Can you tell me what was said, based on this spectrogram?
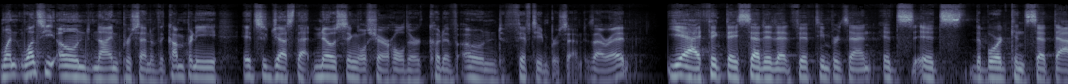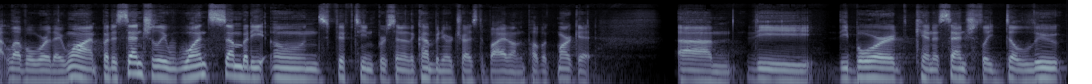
when once he owned nine percent of the company, it suggests that no single shareholder could have owned fifteen percent. Is that right? Yeah, I think they set it at fifteen percent. It's it's the board can set that level where they want, but essentially, once somebody owns fifteen percent of the company or tries to buy it on the public market, um, the the board can essentially dilute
